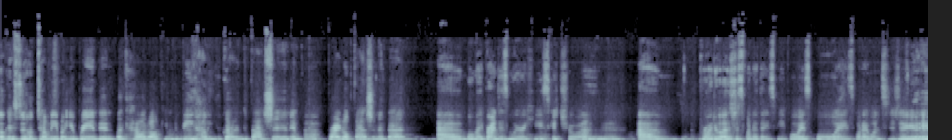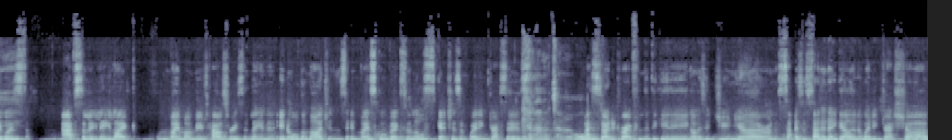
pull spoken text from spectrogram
Okay, so tell me about your brand and like how it all came to be, how you got into fashion and uh, bridal fashion at that. Um, well, my brand is Moira Hughes Couture. Mm-hmm. Um, bridal is just one of those people. It's always what I wanted to do. Really? It was absolutely like my mum moved house recently, and in all the margins in my school books were little sketches of wedding dresses. I started right from the beginning. I was a junior on a, as a Saturday girl in a wedding dress shop.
